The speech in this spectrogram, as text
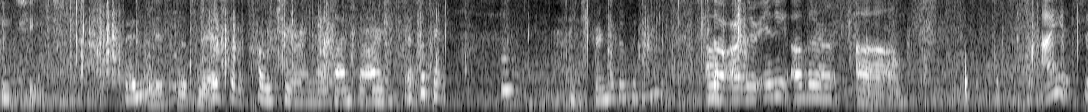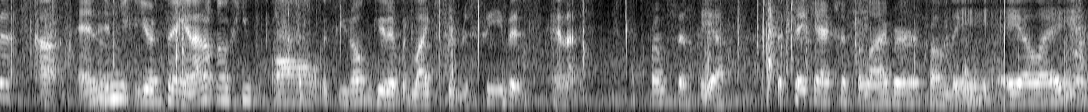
cheat sheet. This is There's next. sort of co-chair in this, I'm sorry. That's okay. I turn it over to you. So are there any other, uh, I had sent, uh, and in y- your thing, and I don't know if you all, if you don't get it, would like to receive it, and I, from Cynthia, the Take Action for Library from the ALA, and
